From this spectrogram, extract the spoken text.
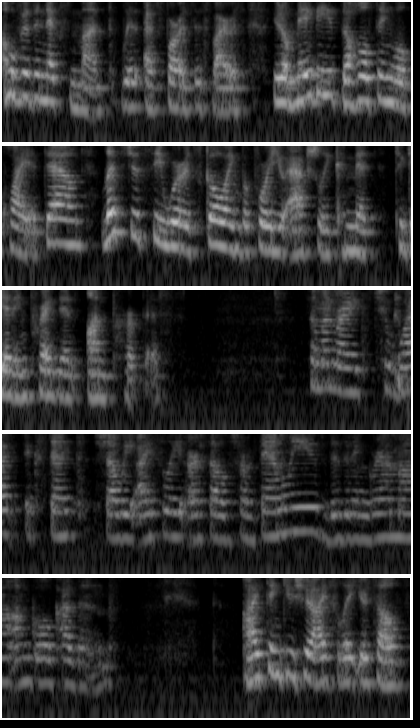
over the next month with as far as this virus. You know, maybe the whole thing will quiet down. Let's just see where it's going before you actually commit to getting pregnant on purpose. Someone writes, to what extent shall we isolate ourselves from families, visiting grandma, uncle, cousins? I think you should isolate yourself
